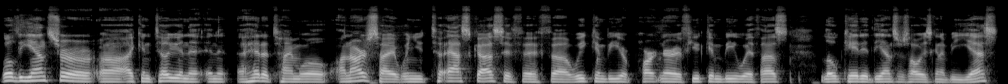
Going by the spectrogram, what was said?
Well, the answer uh, I can tell you in, in ahead of time. Well, on our side, when you t- ask us if if uh, we can be your partner, if you can be with us located, the answer is always going to be yes.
